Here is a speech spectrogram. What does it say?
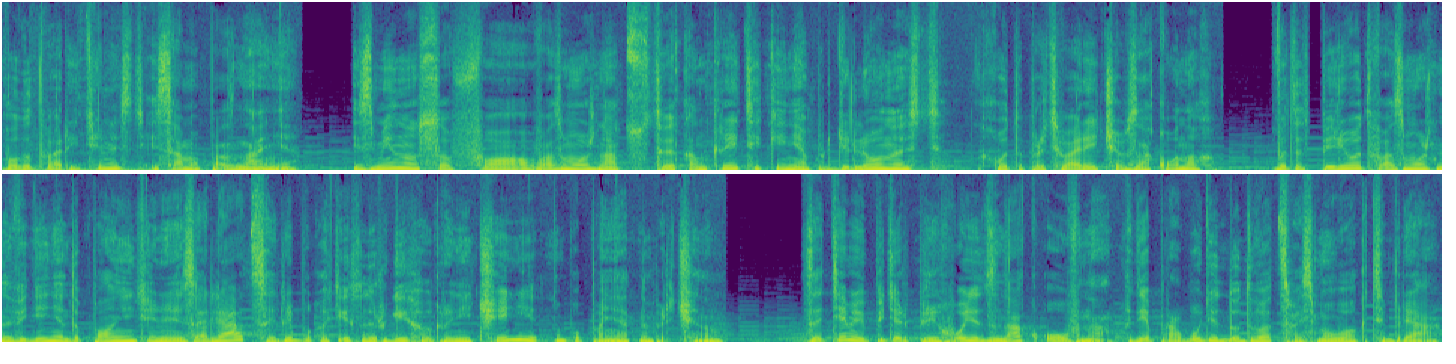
благотворительность и самопознание. Из минусов, а, возможно, отсутствие конкретики, неопределенность, какое-то противоречие в законах, в этот период возможно введение дополнительной изоляции либо каких-то других ограничений, ну, по понятным причинам. Затем Юпитер переходит в знак Овна, где пробудет до 28 октября.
